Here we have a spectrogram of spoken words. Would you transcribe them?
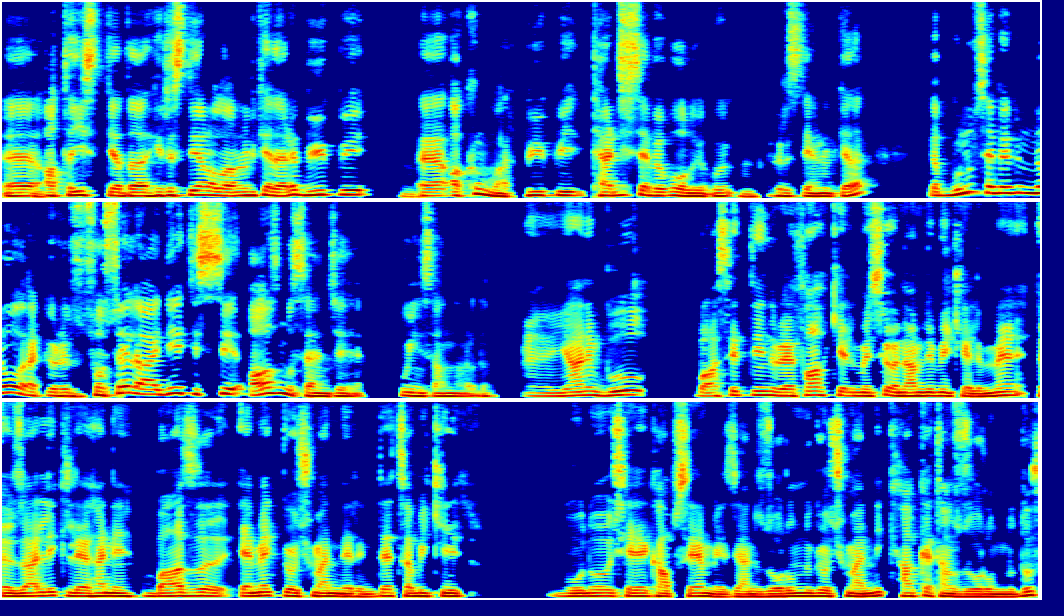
e, ateist ya da Hristiyan olan ülkelere büyük bir e, akım var. Büyük bir tercih sebebi oluyor bu Hristiyan ülkeler. Ya bunun sebebini ne olarak görüyoruz? Sosyal aidiyet hissi az mı sence bu insanlarda? Yani bu bahsettiğin refah kelimesi önemli bir kelime. Özellikle hani bazı emek göçmenlerinde tabii ki bunu şeye kapsayamayız. Yani zorunlu göçmenlik hakikaten zorunludur.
